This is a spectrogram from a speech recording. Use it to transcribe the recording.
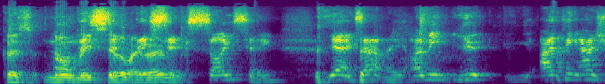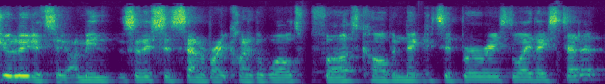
because normally Oh, it's the other way around. exciting. Yeah, exactly. I mean, you. I think as you alluded to, I mean, so this is celebrate kind of the world's first carbon negative breweries, the way they said it,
